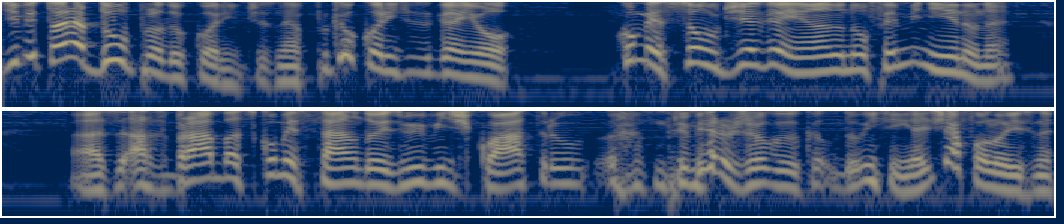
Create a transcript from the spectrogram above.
de vitória dupla do Corinthians, né? Porque o Corinthians ganhou, começou o dia ganhando no feminino, né? As, as Brabas começaram 2024, primeiro jogo do, do, Enfim, a gente já falou isso, né?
